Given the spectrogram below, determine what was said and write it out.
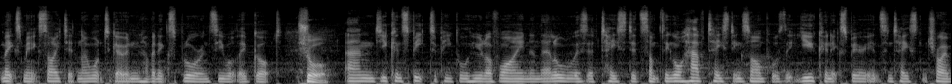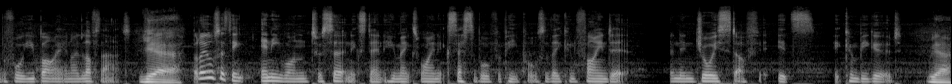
makes me excited, and I want to go in and have an explore and see what they've got. Sure. And you can speak to people who love wine, and they'll always have tasted something or have tasting samples that you can experience and taste and try before you buy. And I love that. Yeah. But I also think anyone, to a certain extent, who makes wine accessible for people so they can find it and enjoy stuff, it's it can be good. Yeah,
